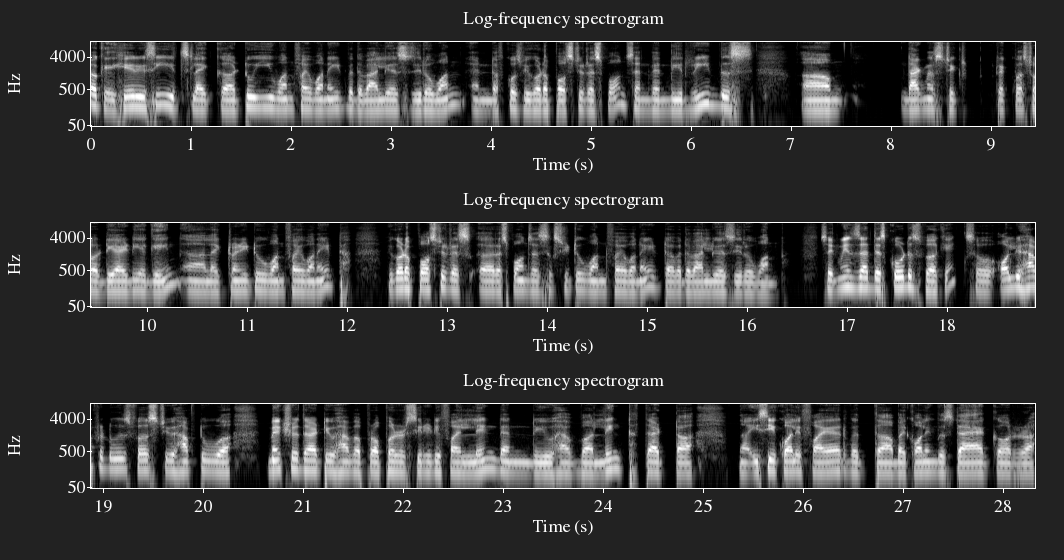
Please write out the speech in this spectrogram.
okay here you see it's like uh, 2e1518 with the value as 01 and of course we got a positive response. And when we read this um, diagnostic request or DID again, uh, like 221518, we got a positive res uh, response as 621518 uh, with the value as 01. So it means that this code is working. So all you have to do is first you have to uh, make sure that you have a proper CDD file linked and you have uh, linked that uh, EC qualifier with by calling this diag or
